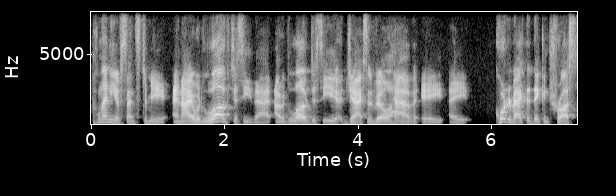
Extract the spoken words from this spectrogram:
plenty of sense to me, and I would love to see that. I would love to see Jacksonville have a a quarterback that they can trust,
